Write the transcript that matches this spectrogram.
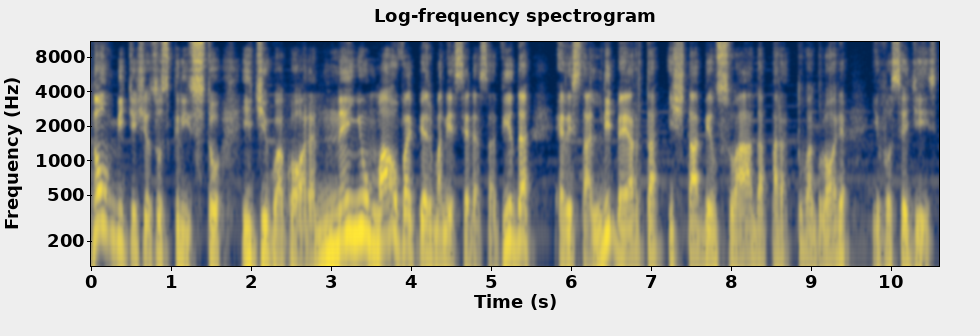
nome de Jesus Cristo. E digo agora: nenhum mal vai permanecer nessa vida, ela está liberta, está abençoada para a tua glória. E você diz:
